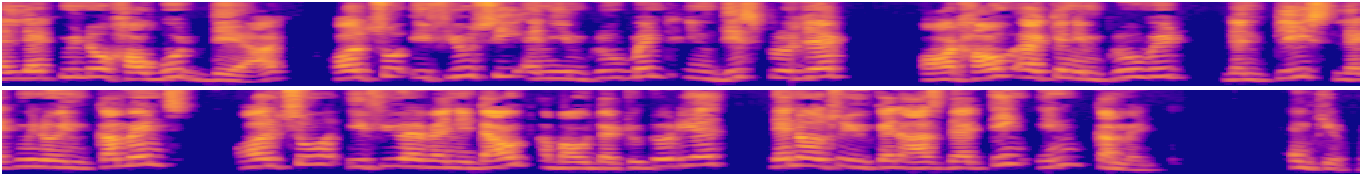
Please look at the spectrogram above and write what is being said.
and let me know how good they are. Also, if you see any improvement in this project or how I can improve it, then please let me know in comments also, if you have any doubt about the tutorial, then also you can ask that thing in comment. Thank you.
